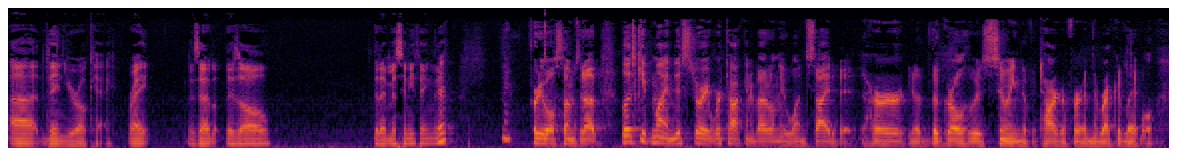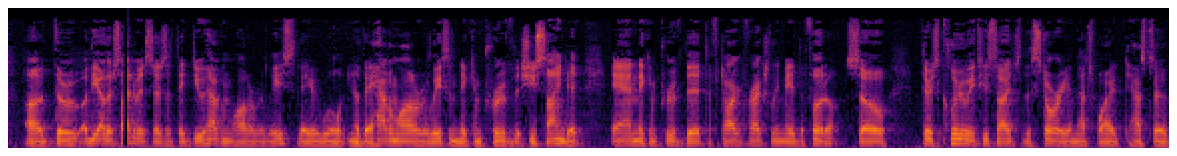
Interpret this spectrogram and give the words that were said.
uh, then you're okay, right? Is that is all? Did I miss anything there? pretty well sums it up. But let's keep in mind this story. We're talking about only one side of it. Her, you know, the girl who is suing the photographer and the record label. Uh, the the other side of it says that they do have a model release. They will, you know, they have a model release and they can prove that she signed it, and they can prove that the photographer actually made the photo. So there's clearly two sides to the story, and that's why it has to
